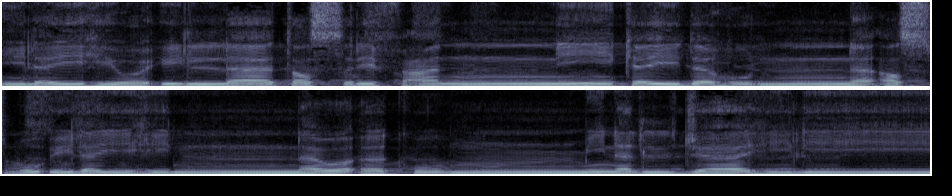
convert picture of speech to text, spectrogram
إليه وإلا تصرف عني كيدهن أصب إليهن وأكن من الجاهلين.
